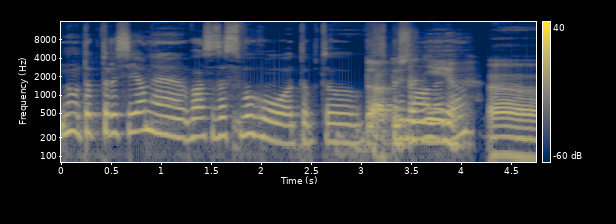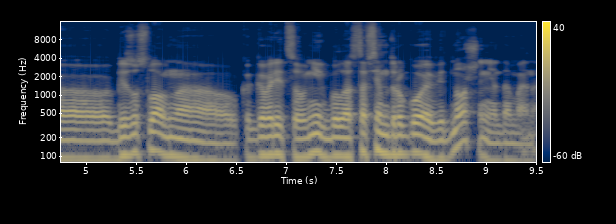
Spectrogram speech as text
Ну, тобто росіяни вас за свого, тобто да, то есть они, да? э, безусловно, как говорится, у них было совсем другое відношення до мене,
